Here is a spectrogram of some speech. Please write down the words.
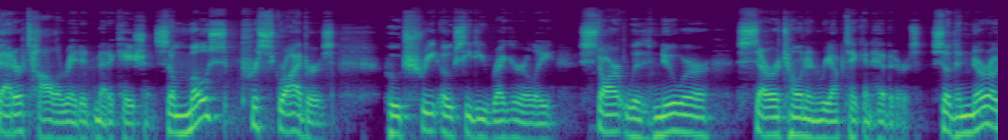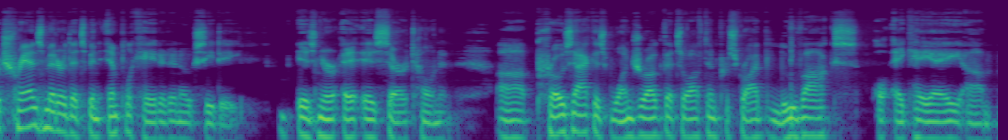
better tolerated medications. So most prescribers who treat OCD regularly start with newer serotonin reuptake inhibitors. So the neurotransmitter that's been implicated in OCD is, neuro, is serotonin. Uh, Prozac is one drug that's often prescribed. Luvox, aka um,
